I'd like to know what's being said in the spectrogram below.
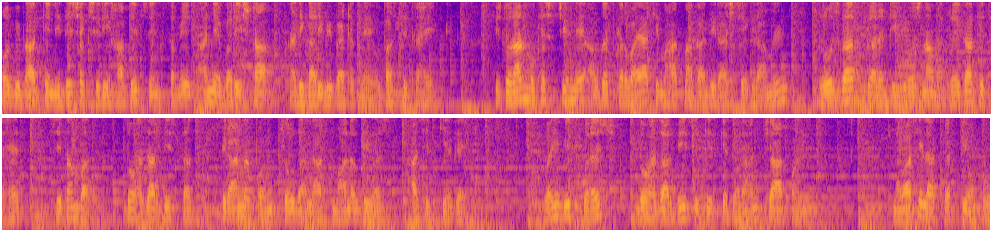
और विभाग के निदेशक श्री हरदीप सिंह समेत अन्य वरिष्ठ अधिकारी भी बैठक में उपस्थित रहे। इस दौरान मुख्य सचिव ने अवगत करवाया कि महात्मा गांधी राष्ट्रीय ग्रामीण रोज़गार गारंटी योजना मनरेगा के तहत सितंबर 2020 तक तिरानवे लाख मानव दिवस हासिल किए गए। वहीं वित्त वर्ष 2020-21 के दौरान चार पॉइंट नवासी लाख व्यक्तियों को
